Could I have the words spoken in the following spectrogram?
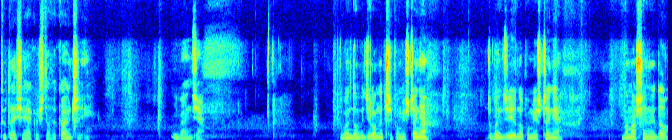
tutaj się jakoś to wykończy i, i będzie. Tu będą wydzielone trzy pomieszczenia. Tu będzie jedno pomieszczenie na maszyny do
